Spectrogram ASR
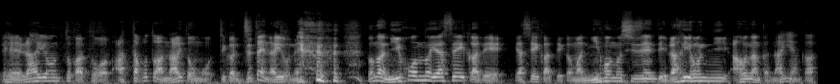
えーライオンとかと会ったことはないと思う。っていうか絶対ないよね。そんな日本の野生下で野生下っていうか、まあ、日本の自然でライオンに会うなんかないやんか。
